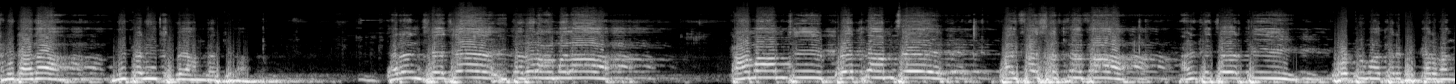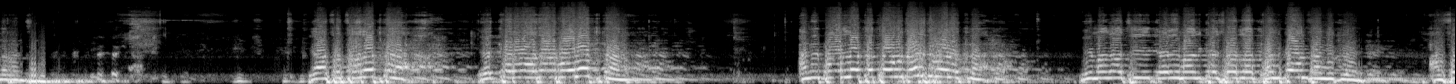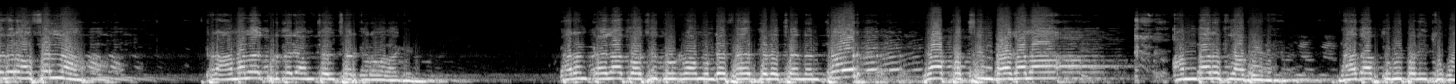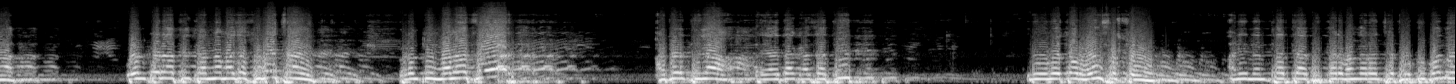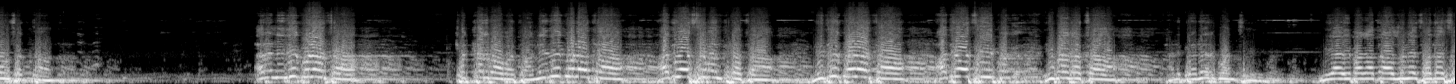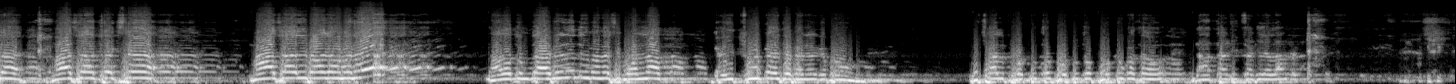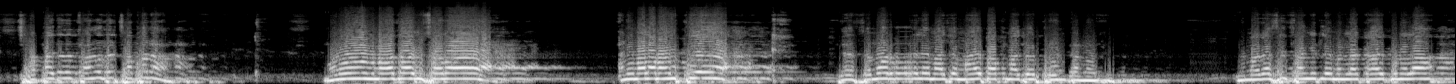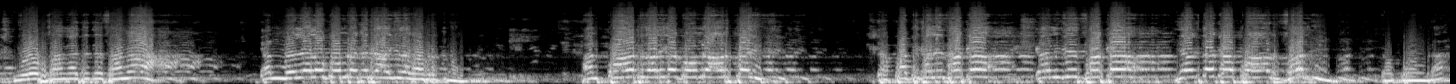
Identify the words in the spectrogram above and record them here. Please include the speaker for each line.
Speaker 1: आणि दादा मी पण इच्छुक आहे आमदार केला. कारण जे जे इथं जर आम्हाला काम आमची प्रयत्न आमचे पैसा शासनाचा आणि त्याच्यावरती फोटो मात्र भिकार भांगारांचे. असं चालत का? एक तर वादळ बोलत का? आणि बोललं तर ते उधळच बोलत ना मी मगाची केळी मानकेश्वरला ठणकावून सांगितलं. असं जर असेल ना तर आम्हाला कुठेतरी आमचा विचार करावा लागेल. कारण कैलासवासी कुलराव मुंडे साहेब गेल्याच्यानंतर या पश्चिम भागाला आमदारच लाभले नाही. दादा तुम्ही पण इच्छुक आहात. कोण कोण असतील त्यांना माझ्या शुभेच्छा आहेत. परंतु मला जर अभय दिला तर एकदा कदाचित मी उमेदवार होऊ शकतो. आणि नंतर त्या भिकार भांगारांचे फोटो बंद होऊ शकतात. अरे निधी कोणाचा? ठक्कर बाबाचा. निधी कोणाचा? आदिवासी मंत्र्याचा. निधी कोणाचा? आदिवासी विभागाचा. आणि बॅनर कोणचे? मी या विभागाचा अजूनही सदस्य आहे. माझे अध्यक्ष माझ्या विभागामध्ये मला तुमचं अभिनंदन विभागाशी मगाशी बोललात काही चूक आहे ते बॅनर के पाहून विशाल फोटो तर फोटो तो फोटो कसा हो? दाताडी चकलेला छापायचं तर चांगलं तर छापा ना. म्हणून माझा विचार आहे आणि मला माहिती आहे त्या समोर बोलले माझे मायबाप माझ्यावर प्रेम करणार. मी मगाशीच सांगितले म्हणला काय कुणाला निरोप सांगायचं ते सांगा. कारण मेलेलं कोंबड्या कधी आगीला घाबरत नाही. आणि पहाट झाली का कोंबड्या अडताई त्या पाठीखाली झाका कणगी झाका एकदा का पहाड झाली. तर कोंबडा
